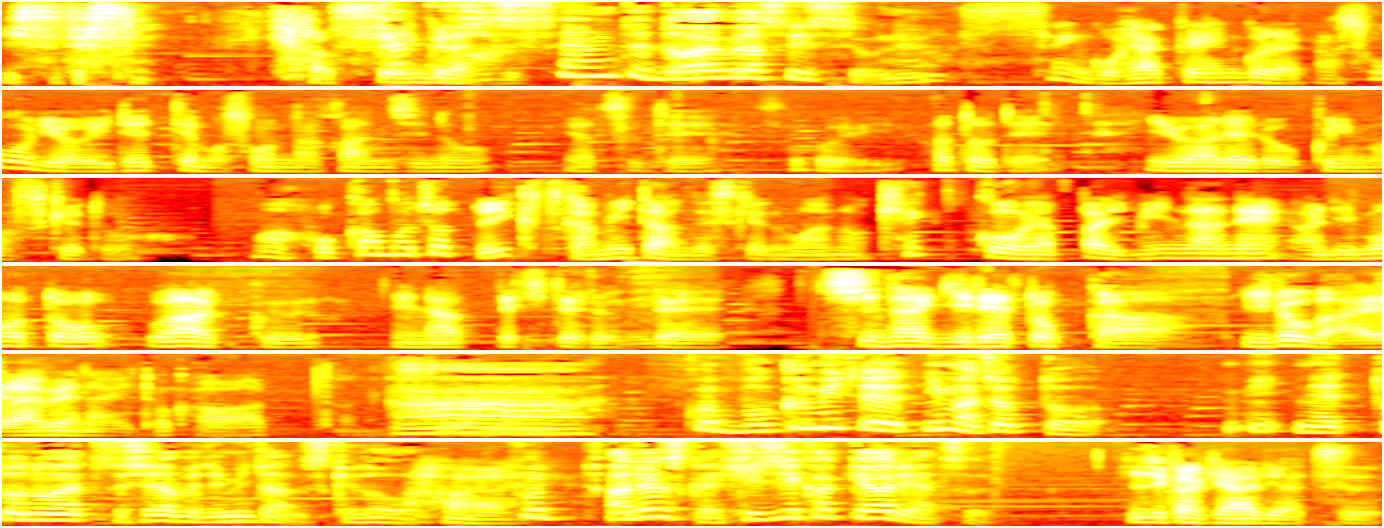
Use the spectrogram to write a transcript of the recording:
椅子ですね。8000円ぐらいです。8000円ってだいぶ安いですよね。1500円ぐらいかな。送料入れてもそんな感じのやつで、すごい、後で URL 送りますけど、まあ他もちょっといくつか見たんですけども、あの結構やっぱりみんなね、リモートワークになってきてるんで、品切れとか、色が選べないとかはあったんですけど、ね、ああ、これ僕見て、今ちょっとみネットのやつ調べてみたんですけど、はいこれあれですか？肘掛けあるやつ。肘掛けあるやつ。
